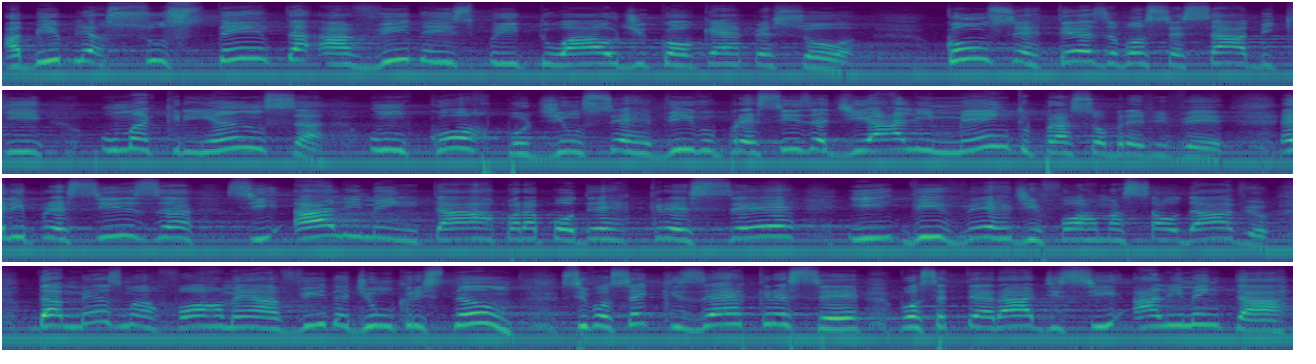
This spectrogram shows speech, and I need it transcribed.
a Bíblia sustenta a vida espiritual de qualquer pessoa. Com certeza você sabe que uma criança, um corpo de um ser vivo precisa de alimento para sobreviver. Ele precisa se alimentar para poder crescer e viver de forma saudável. Da mesma forma é a vida de um cristão. Se você quiser crescer, você terá de se alimentar.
